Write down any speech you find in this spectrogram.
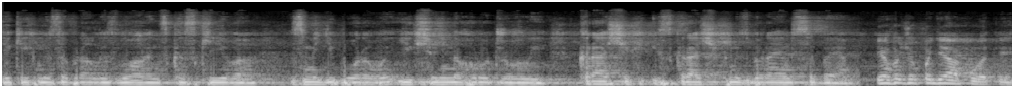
яких ми забрали з Луганська, з Києва, з Медібора, їх сьогодні нагороджували. Кращих із кращих ми збираємо себе. Я хочу подякувати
